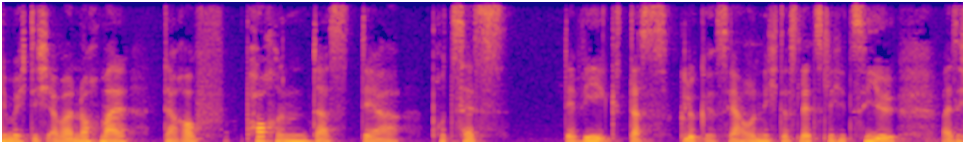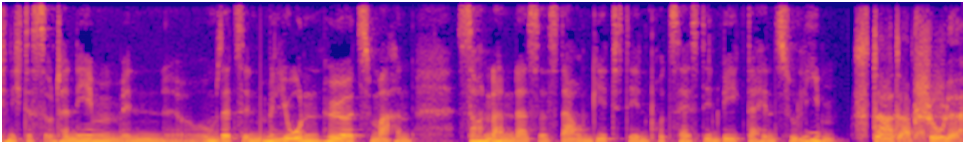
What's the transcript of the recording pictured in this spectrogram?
hier möchte ich aber nochmal darauf pochen, dass der Prozess der Weg das Glück ist, ja, und nicht das letztliche Ziel, weiß ich nicht, das Unternehmen in äh, Umsätze in Millionenhöhe zu machen, sondern dass es darum geht, den Prozess, den Weg dahin zu lieben. Startup Schule.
